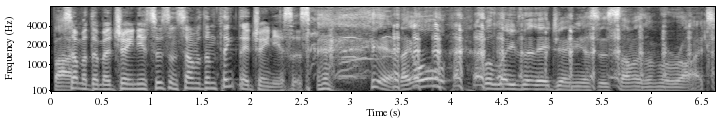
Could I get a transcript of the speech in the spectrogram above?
But Some of them are geniuses, and some of them think they're geniuses. yeah, they all believe that they're geniuses. Some of them are right.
